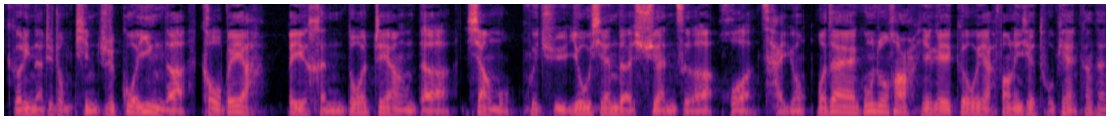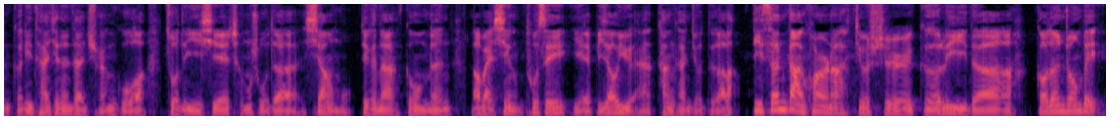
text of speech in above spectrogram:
格力呢这种品质过硬的口碑啊。被很多这样的项目会去优先的选择或采用。我在公众号也给各位啊放了一些图片，看看格力泰现在在全国做的一些成熟的项目。这个呢跟我们老百姓 to C 也比较远，看看就得了。第三大块呢就是格力的。高端装备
